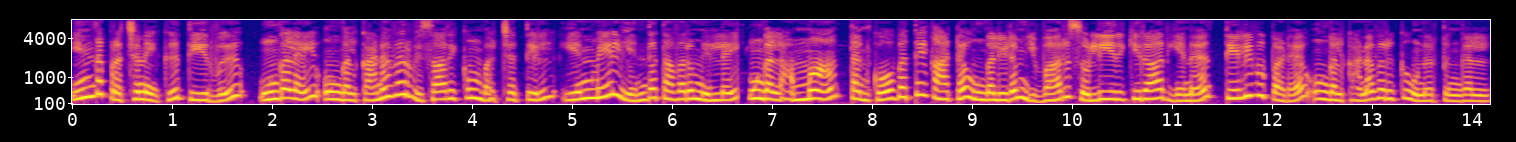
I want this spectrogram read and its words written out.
இந்த பிரச்சனைக்கு தீர்வு உங்களை உங்கள் கணவர் விசாரிக்கும் பட்சத்தில் என்மேல் எந்த தவறும் இல்லை. உங்கள் அம்மா தன் கோபத்தை காட்ட உங்களிடம் இவ்வாறு சொல்லியிருக்கிறார் என தெளிவுபட உங்கள் கணவருக்கு உணர்த்துங்கள்.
